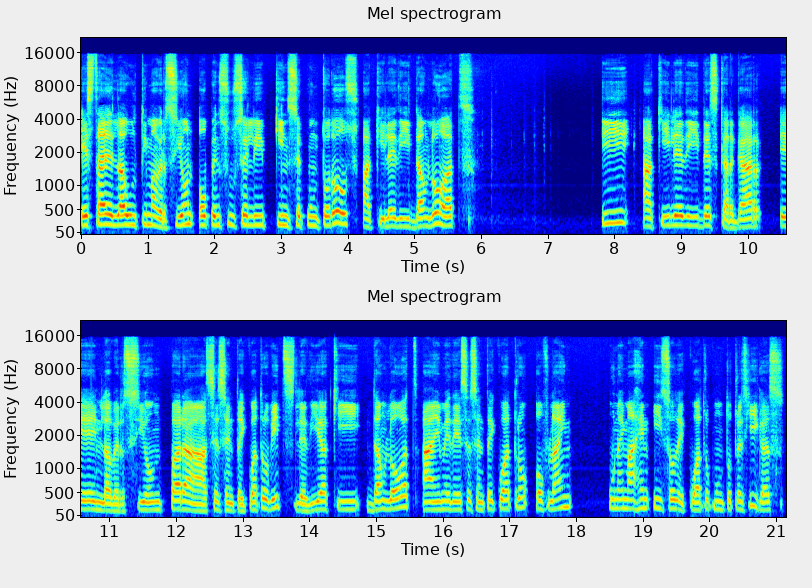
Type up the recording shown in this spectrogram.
Esta es la última versión OpenSUSE lib 15.2. Aquí le di download. Y aquí le di descargar en la versión para 64 bits. Le di aquí download AMD 64 offline. Una imagen ISO de 4.3 gigas.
